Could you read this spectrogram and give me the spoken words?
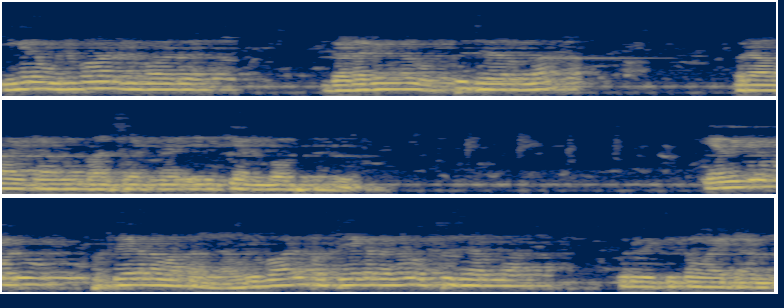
ഇങ്ങനെ ഒരുപാട് ഒരുപാട് ഘടകങ്ങൾ ഒത്തുചേർന്ന ഒരാളായിട്ടാണ് ബാലചേട്ടനെ എനിക്ക് അനുഭവപ്പെട്ടത്. ഏതെങ്കിലും ഒരു പ്രത്യേകത മാത്രമല്ല ഒരുപാട് പ്രത്യേകതകൾ ഒത്തുചേർന്ന ഒരു വ്യക്തിത്വമായിട്ടാണ്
